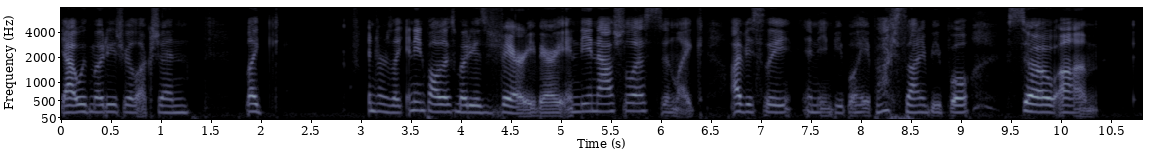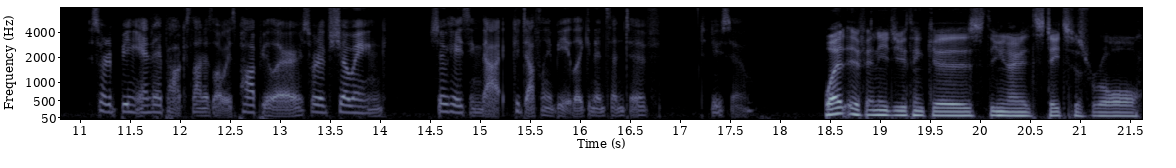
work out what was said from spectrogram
yeah, with Modi's reelection, like in terms of like Indian politics, Modi is very, very Indian nationalist, and like obviously Indian people hate Pakistani people, so um, sort of being anti-Pakistan is always popular. Sort of showing, showcasing that could definitely be like an incentive to do so. What, if any, do you think is the United States' role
